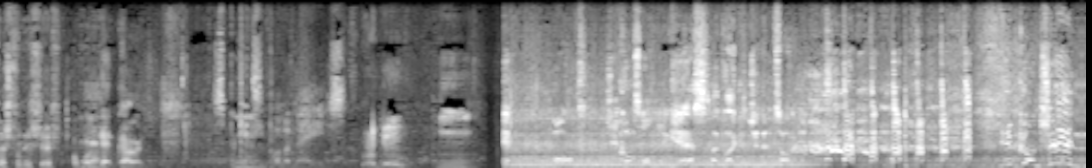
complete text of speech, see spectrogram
Just finish this, and we'll Yeah. get going. Spaghetti bolognese. I do. Mm. What? Gin and tonic. Yes, I'd like a gin and tonic. You've got gin.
